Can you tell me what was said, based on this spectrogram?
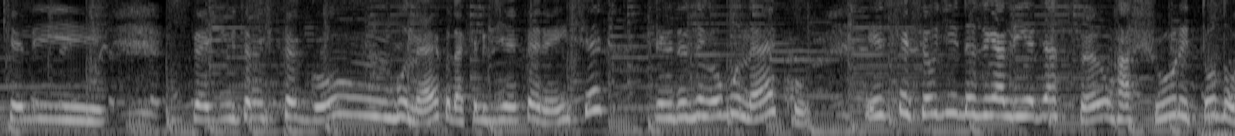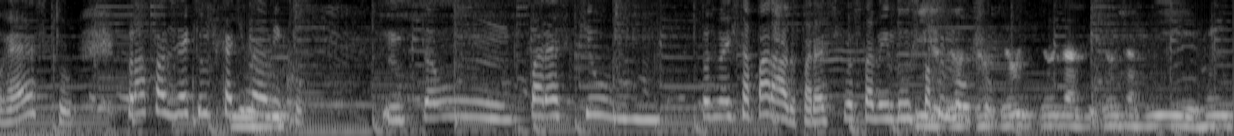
que ele pe- literalmente pegou um boneco daqueles de referência, ele desenhou o boneco e esqueceu de desenhar linha de ação, rachura e todo o resto pra fazer aquilo ficar dinâmico. Então, parece que o personagem tá parado, parece que você tá vendo um stop eu, eu, motion. eu, eu já vi, eu já vi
